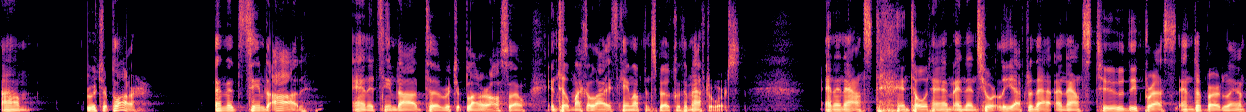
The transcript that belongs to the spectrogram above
um, Richard Bleier. And it seemed odd. And it seemed odd to Richard Bleier also until Michael Elias came up and spoke with him afterwards and announced and told him, and then shortly after that, announced to the press and to Birdland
